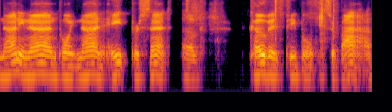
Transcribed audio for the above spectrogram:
99.98% of COVID people survive.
